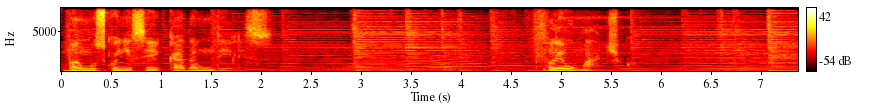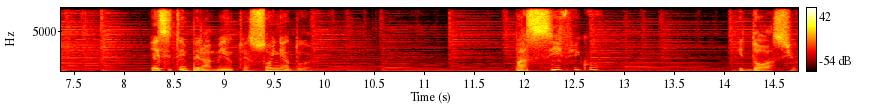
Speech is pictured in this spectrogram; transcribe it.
vamos conhecer cada um deles fleumático. Esse temperamento é sonhador, pacífico e dócil.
